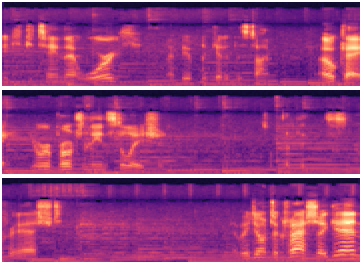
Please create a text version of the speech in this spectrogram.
It can contain that warg. Might be able to get it this time. Okay, you're approaching the installation. Let's hope that thing crashed. And we don't crash again!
